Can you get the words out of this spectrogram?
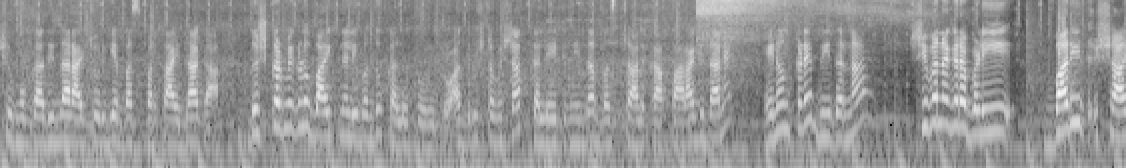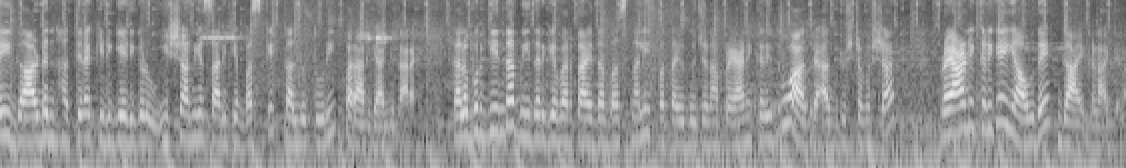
ಶಿವಮೊಗ್ಗದಿಂದ ರಾಯಚೂರಿಗೆ ಬಸ್ ಬರ್ತಾ ಇದ್ದಾಗ ದುಷ್ಕರ್ಮಿಗಳು ಬೈಕ್ನಲ್ಲಿ ಬಂದು ಕಲ್ಲು ತೋರಿದ್ರು. ಅದೃಷ್ಟವಶಾತ್ ಕಲ್ಲೇಟಿನಿಂದ ಬಸ್ ಚಾಲಕ ಪಾರಾಗಿದ್ದಾನೆ. ಇನ್ನೊಂದು ಕಡೆ ಬೀದರ್ನ ಶಿವನಗರ ಬಳಿ ಬರೀದ್ ಶಾಯಿ ಗಾರ್ಡನ್ ಹತ್ತಿರ ಕಿಡಿಗೇಡಿಗಳು ಈಶಾನ್ಯ ಸಾರಿಗೆ ಬಸ್ಗೆ ಕಲ್ಲು ತೂರಿ ಪರಾರಿಯಾಗಿದ್ದಾರೆ. ಕಲಬುರಗಿಯಿಂದ ಬೀದರ್ಗೆ ಬರ್ತಾ ಇದ್ದ ಬಸ್ನಲ್ಲಿ ಇಪ್ಪತ್ತೈದು ಜನ ಪ್ರಯಾಣಿಕರಿದ್ರು. ಆದರೆ ಅದೃಷ್ಟವಶಾತ್ ಪ್ರಯಾಣಿಕರಿಗೆ ಯಾವುದೇ ಗಾಯಗಳಾಗಿಲ್ಲ.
